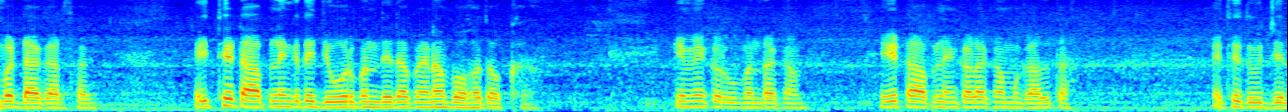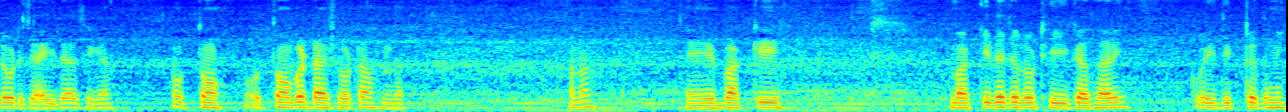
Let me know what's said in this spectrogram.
ਵੱਡਾ ਕਰ ਸਕੇ। ਇੱਥੇ ਟਾਪ ਲਿੰਕ ਤੇ ਜ਼ੋਰ ਬੰਦੇ ਦਾ ਪੈਣਾ ਬਹੁਤ ਔਖਾ। ਕਿਵੇਂ ਕਰੂ ਬੰਦਾ ਕੰਮ? ਇਹ ਟਾਪ ਲਿੰਕ ਵਾਲਾ ਕੰਮ ਗਲਤ ਆ। ਇੱਥੇ ਦੂਜੇ ਲੋਡ ਚਾਹੀਦਾ ਸੀਗਾ। ਉੱਤੋਂ ਉੱਤੋਂ ਵੱਡਾ ਛੋਟਾ ਹੁੰਦਾ। ਹਨਾ? ਤੇ ਬਾਕੀ ਬਾਕੀ ਤਾਂ ਚਲੋ ਠੀਕ ਆ ਸਾਰੀ ਕੋਈ ਦਿੱਕਤ ਨਹੀਂ।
